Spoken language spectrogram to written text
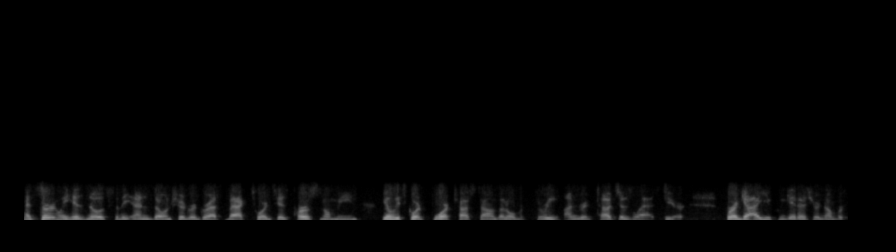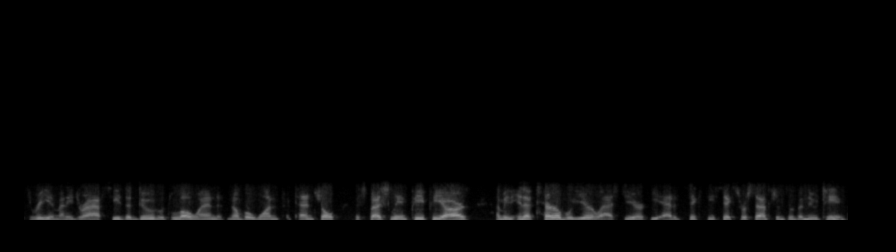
and certainly his nose for the end zone should regress back towards his personal mean. He only scored four touchdowns on over 300 touches last year. For a guy you can get as your number three in many drafts, he's a dude with low end number one potential, especially in PPRs. I mean, in a terrible year last year, he added 66 receptions with a new team.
